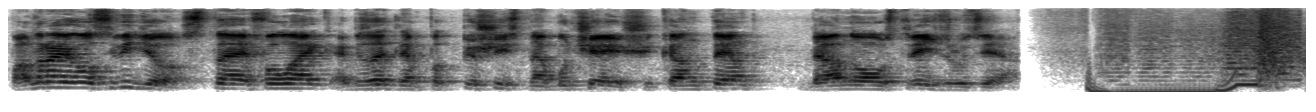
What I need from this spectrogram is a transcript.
Понравилось видео? Ставь лайк, обязательно подпишись на обучающий контент. До новых встреч, друзья! Woo!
